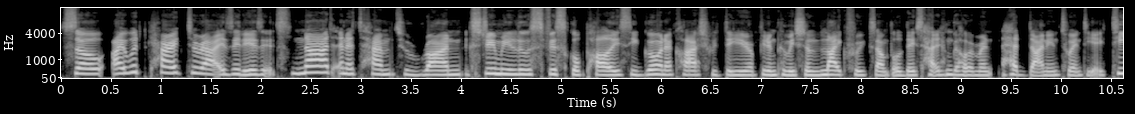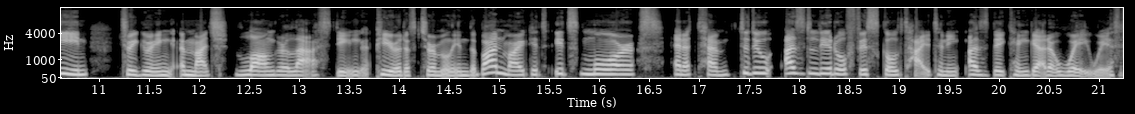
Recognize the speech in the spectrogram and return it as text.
So I would characterize it as it's not an attempt to run extremely loose fiscal policy, go in a clash with the European Commission, like, for example, the Italian government had done in 2018, triggering a much longer lasting period of turmoil in the bond market. It's more an attempt to do as little fiscal tightening as they can get away with.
